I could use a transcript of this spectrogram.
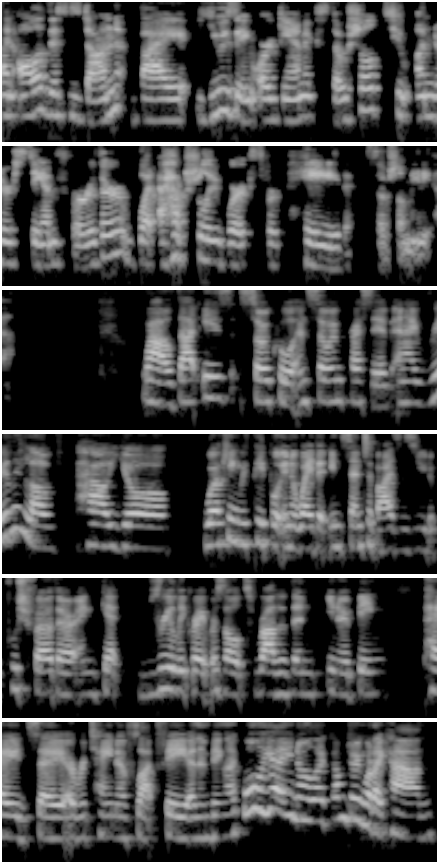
And all of this is done by using organic social to understand further what actually works for paid social media. Wow, that is so cool and so impressive. And I really love how you're working with people in a way that incentivizes you to push further and get really great results rather than, you know, being paid, say, a retainer flat fee and then being like, well, yeah, you know, like I'm doing what I can.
